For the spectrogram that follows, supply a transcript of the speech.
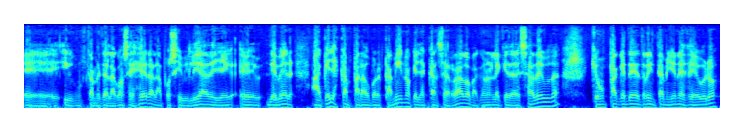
y justamente la consejera, la posibilidad eh, de, ver a aquellas que han parado por el camino, aquellas que han cerrado para que no le quede esa deuda, que es un paquete de 30 millones de euros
